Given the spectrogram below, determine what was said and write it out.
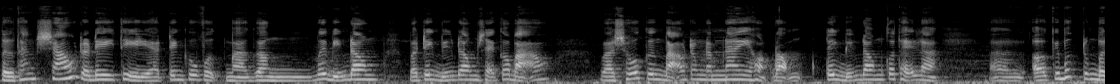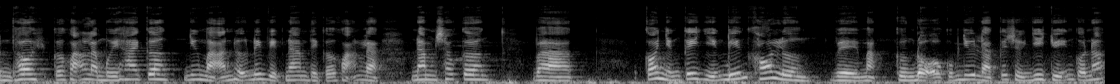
Từ tháng 6 trở đi thì à, trên khu vực mà gần với biển Đông và trên biển Đông sẽ có bão và số cơn bão trong năm nay hoạt động trên biển Đông có thể là ờ, ở cái mức trung bình thôi, cỡ khoảng là 12 cơn. Nhưng mà ảnh hưởng đến Việt Nam thì cỡ khoảng là 5 6 cơn. Và có những cái diễn biến khó lường về mặt cường độ cũng như là cái sự di chuyển của nó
